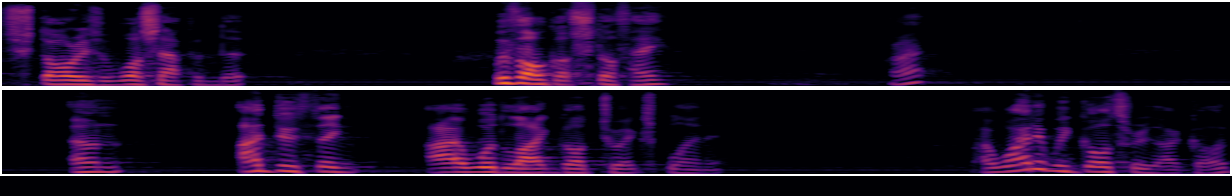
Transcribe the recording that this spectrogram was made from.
stories of what's happened that we've all got stuff, hey? Right? And I do think I would like God to explain it. Like, why did we go through that, God?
